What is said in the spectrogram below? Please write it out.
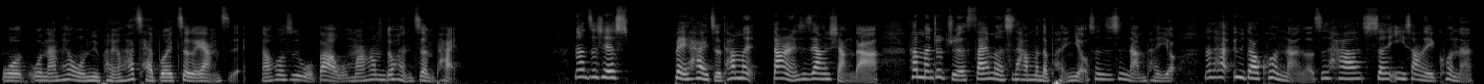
我我男朋友我女朋友他才不会这个样子诶，然后是我爸我妈他们都很正派，那这些被害者他们当然是这样想的啊，他们就觉得 Simon 是他们的朋友，甚至是男朋友，那他遇到困难了，是他生意上的一困难，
